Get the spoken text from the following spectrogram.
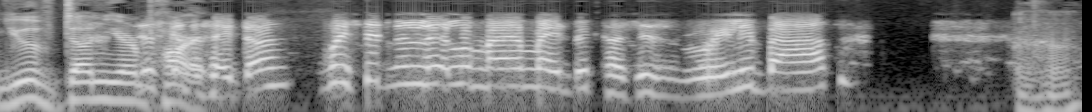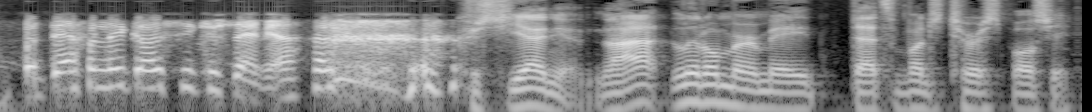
You have done your just part. say, don't visit the Little Mermaid because it's really bad. Uh-huh. But definitely go see Christiania. Christiania, not Little Mermaid. That's a bunch of tourist bullshit.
